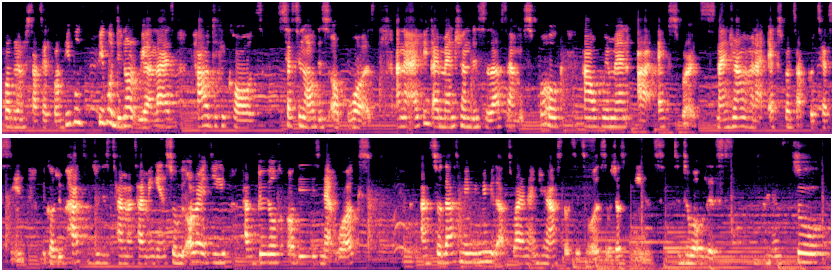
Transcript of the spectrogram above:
problem started from. People people did not realize how difficult setting all this up was. And I think I mentioned this the last time we spoke how women are experts. Nigerian women are experts at protesting because we've had to do this time and time again. So we already have built all these networks. And so that's maybe maybe that's why Nigerians thought it was it was just means to do all this. So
